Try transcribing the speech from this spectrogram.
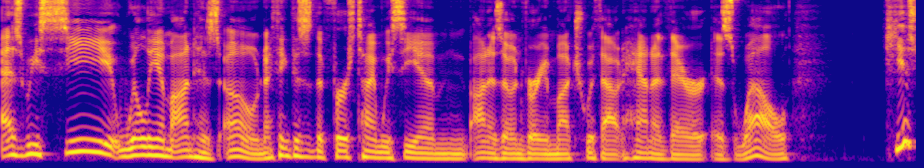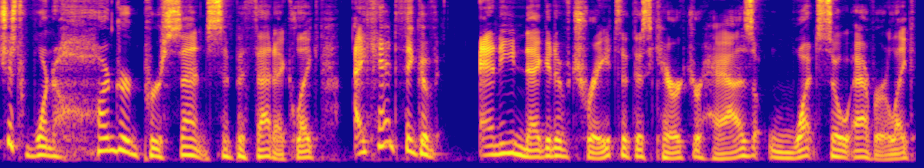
as we see William on his own, I think this is the first time we see him on his own very much without Hannah there as well. He is just 100% sympathetic. Like, I can't think of any negative traits that this character has whatsoever. Like,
